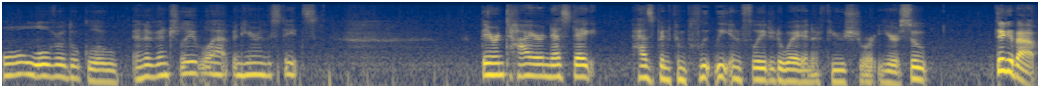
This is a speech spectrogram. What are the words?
all over the globe, and eventually it will happen here in the states. Their entire nest egg has been completely inflated away in a few short years. So think about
